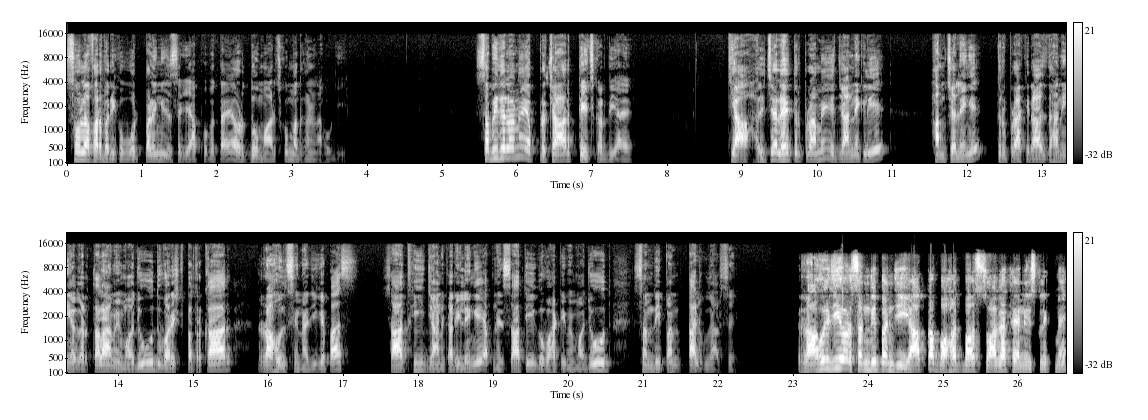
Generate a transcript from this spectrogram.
16 फरवरी को वोट पड़ेंगे, जैसे कि आपको बताया, और 2 मार्च को मतगणना होगी। सभी दलों ने अब प्रचार तेज कर दिया है। क्या हलचल है त्रिपुरा में, ये जानने के लिए हम चलेंगे। त्रिपुरा की राजधानी अगरतला में मौजूद वरिष्ठ पत्रकार राहुल सिन्हा जी के पास। साथ ही जानकारी लेंगे अपने साथी गुवाहाटी में मौजूद संदीपन तालुकदार से। राहुल जी और संदीपन जी, आपका बहुत बहुत स्वागत है न्यूज़ क्लिक में।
